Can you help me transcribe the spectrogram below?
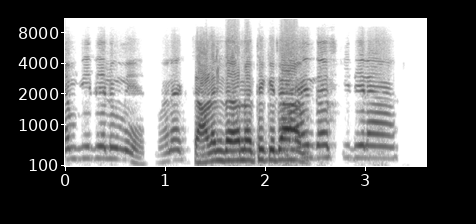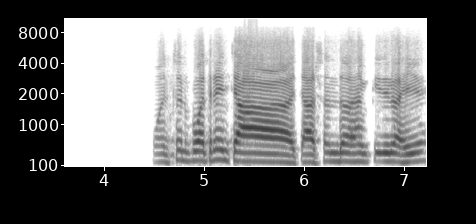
એમ કીધેલું મેં. મને ચાલીસ દસ નથી કીધા. ચાળીન દસ કીધેલા. પાંચસો ને પોત્રીસ ને ચા- ચારસો ને દસ એમ કીધું રહીએ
